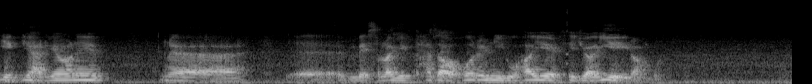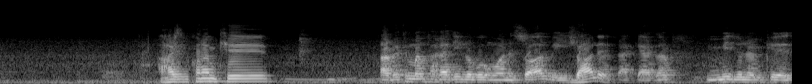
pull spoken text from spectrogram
یک جریان اصطلاح یک تظاهر نیروهای ارتجاعی ایران بود. عرض می‌کنم که البته من فقط این رو به عنوان سوال به این شکل بله. کردم. می‌دونم که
